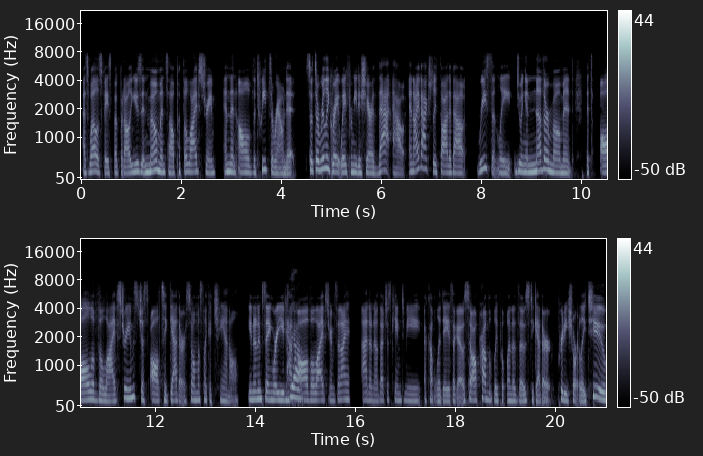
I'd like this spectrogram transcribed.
as well as Facebook, but I'll use in moments. I'll put the live stream and then all of the tweets around it. So it's a really great way for me to share that out. And I've actually thought about recently doing another moment that's all of the live streams just all together. So almost like a channel. You know what I'm saying? Where you'd have yeah. all the live streams. And I I don't know, that just came to me a couple of days ago. So I'll probably put one of those together pretty shortly too,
